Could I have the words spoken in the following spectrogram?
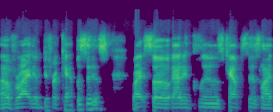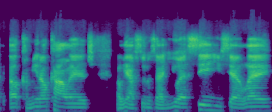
a variety of different campuses, right? So that includes campuses like El Camino College. We have students at USC, UCLA,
